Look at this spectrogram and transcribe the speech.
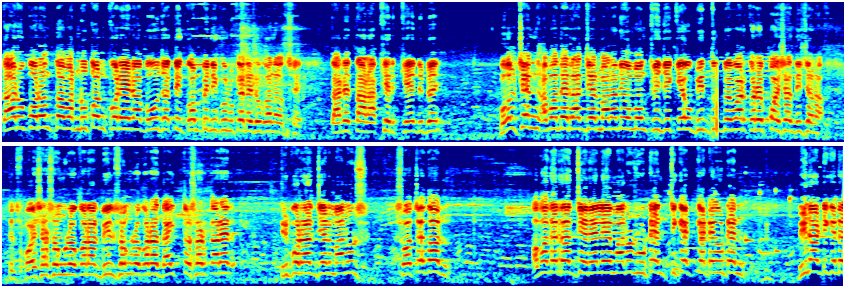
তার উপরন্তু আবার নতুন করে এরা বহুজাতিক কোম্পানিগুলোকে এনে ঢুকানো হচ্ছে তাহলে তার আখের কে নেবে? বলছেন আমাদের রাজ্যের মাননীয় মন্ত্রী যে কেউ বিদ্যুৎ ব্যবহার করে পয়সা দিচ্ছে না। পয়সা সংগ্রহ করার, বিল সংগ্রহ করার দায়িত্ব সরকারের। ত্রিপুরা রাজ্যের মানুষ সচেতন। আমাদের রাজ্যে রেলে মানুষ উঠেন, টিকিট কেটে উঠেন। বিনা টিকিটে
